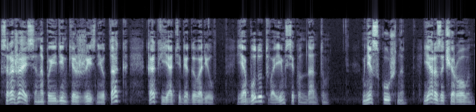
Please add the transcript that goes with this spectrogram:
сражайся на поединке с жизнью так, как я тебе говорил. Я буду твоим секундантом. Мне скучно, я разочарован.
